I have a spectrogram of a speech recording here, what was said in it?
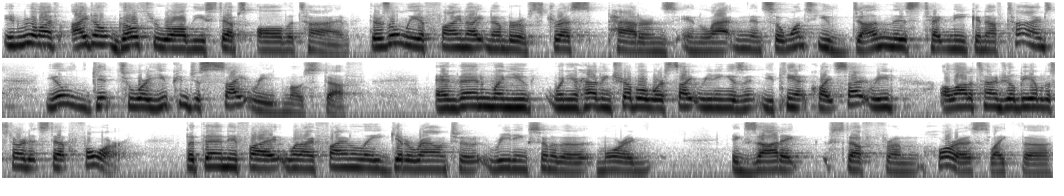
in real life, I don't go through all these steps all the time. There's only a finite number of stress patterns in Latin, and so once you've done this technique enough times, you'll get to where you can just sight read most stuff. And then when, you, when you're having trouble where sight reading isn't, you can't quite sight read, a lot of times you'll be able to start at step four. But then if I, when I finally get around to reading some of the more exotic stuff from Horace, like the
